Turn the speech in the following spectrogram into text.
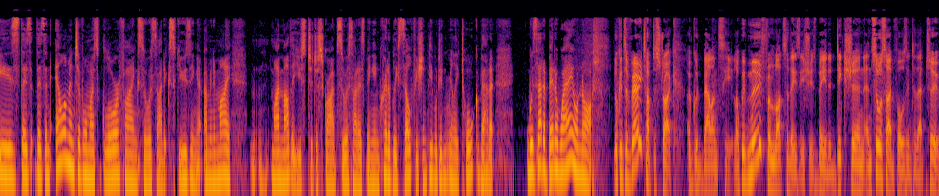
is there's there's an element of almost glorifying suicide, excusing it. I mean, my my mother used to describe suicide as being incredibly selfish, and people didn't really talk about it. Was that a better way or not? Look, it's a very tough to strike a good balance here. Like we've moved from lots of these issues, be it addiction and suicide falls into that too,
